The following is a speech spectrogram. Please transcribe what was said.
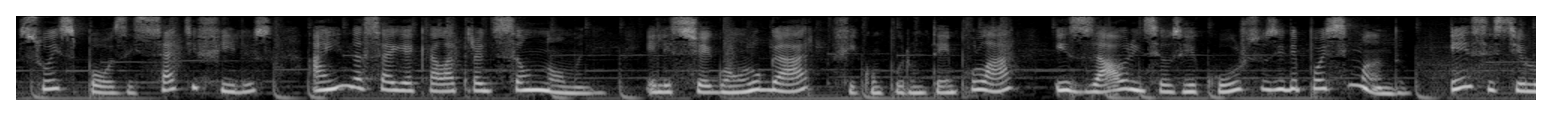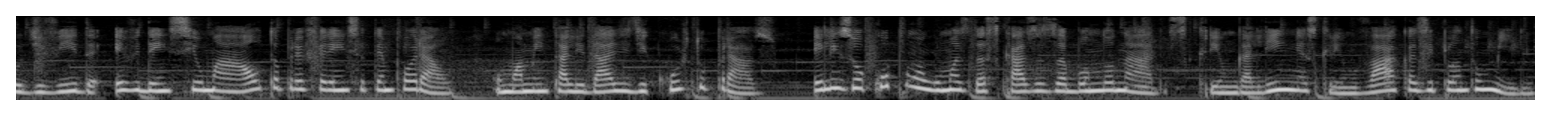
sua esposa e sete filhos, ainda segue aquela tradição nômade. Eles chegam a um lugar, ficam por um tempo lá exaurem seus recursos e depois se mandam. Esse estilo de vida evidencia uma alta preferência temporal, uma mentalidade de curto prazo. Eles ocupam algumas das casas abandonadas, criam galinhas, criam vacas e plantam milho.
